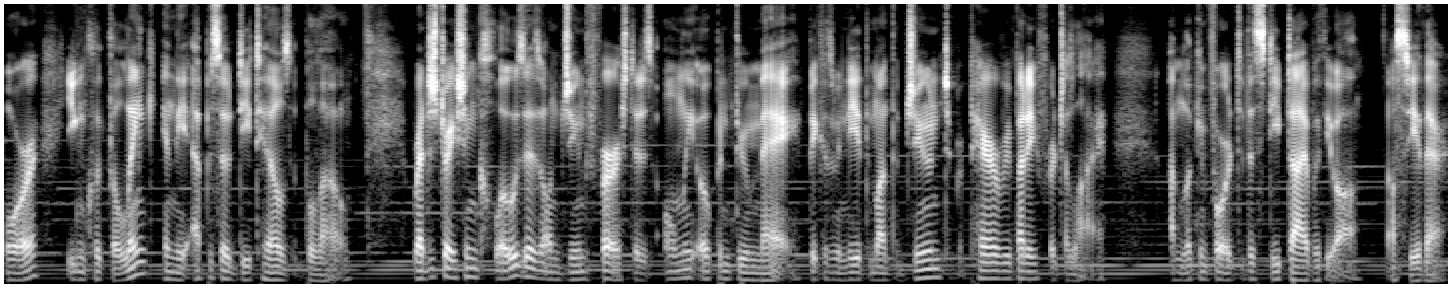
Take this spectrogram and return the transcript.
or you can click the link in the episode details below. Registration closes on June 1st. It is only open through May because we need the month of June to prepare everybody for July. I'm looking forward to this deep dive with you all. I'll see you there.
